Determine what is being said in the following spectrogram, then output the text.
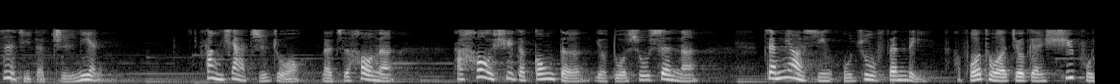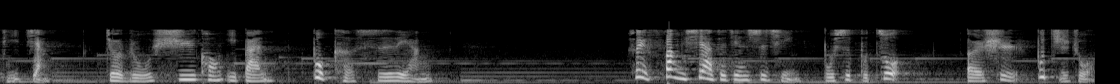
自己的执念，放下执着了之后呢，他后续的功德有多殊胜呢？在妙行无住分里，佛陀就跟须菩提讲，就如虚空一般，不可思量。所以放下这件事情不是不做，而是不执着。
